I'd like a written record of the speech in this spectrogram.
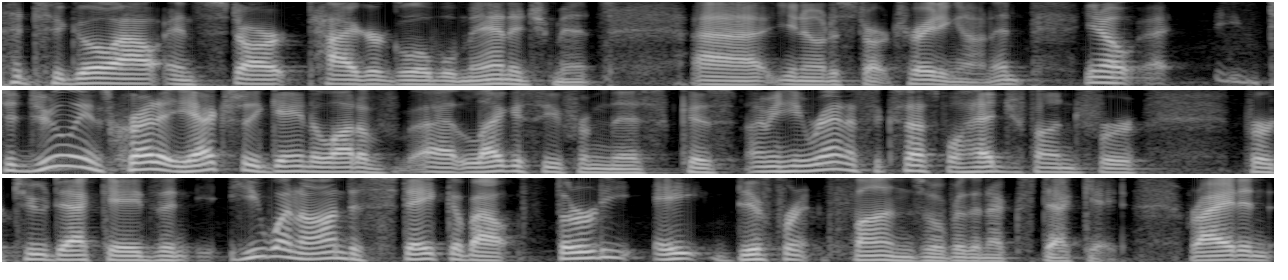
to go out and start Tiger Global Management uh, you know, to start trading on. And, you know, to Julian's credit, he actually gained a lot of uh, legacy from this because, I mean, he ran a successful hedge fund for for two decades, and he went on to stake about 38 different funds over the next decade, right? And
